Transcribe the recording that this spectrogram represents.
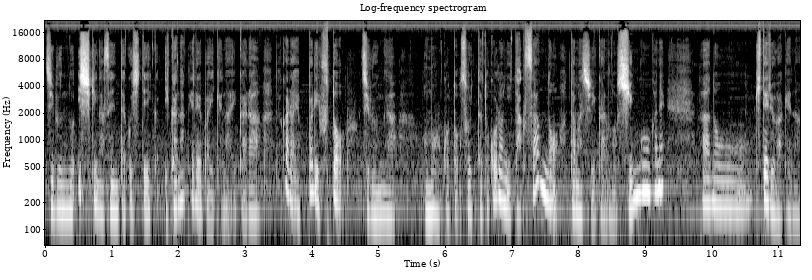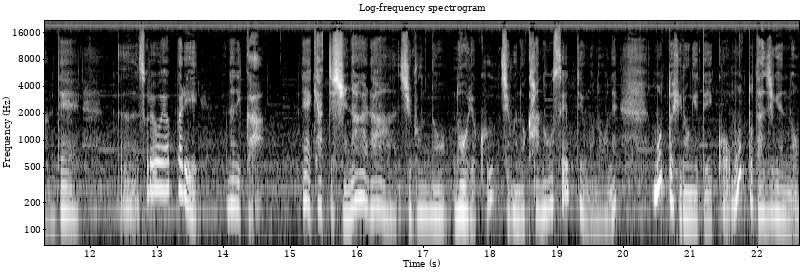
自分の意識が選択していかなければいけないからだからやっぱりふと自分が思うことそういったところにたくさんの魂からの信号がねあの来てるわけなんで、うん、それをやっぱり何か、ね、キャッチしながら自分の能力自分の可能性っていうものをねもっと広げていこうもっと多次元の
